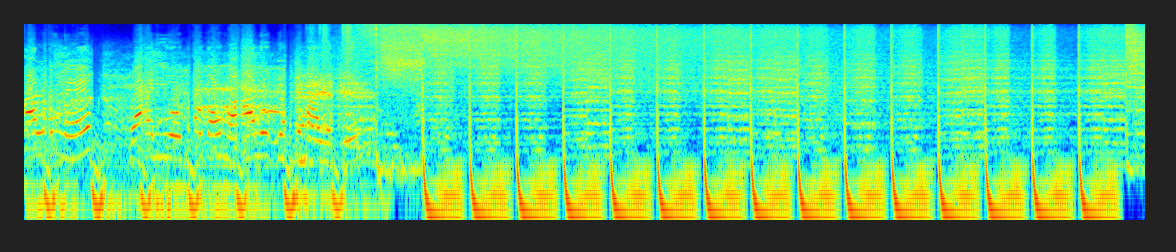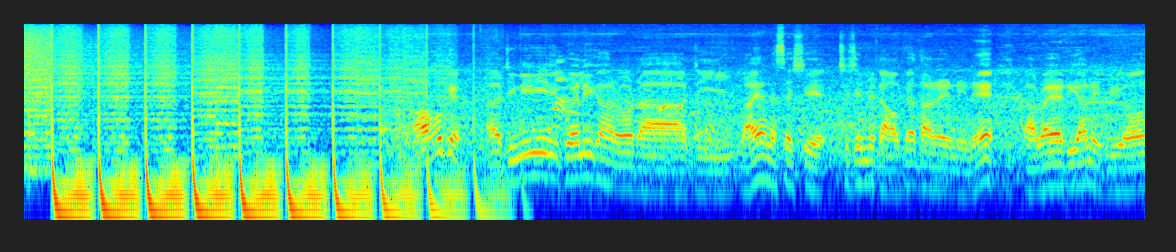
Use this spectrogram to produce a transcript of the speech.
အားလုံးလည်းရာဒီယိုထောက်တော့မှာအားလို့ပြောပြပါတယ်ရှင်အော်ဟုတ်ကဲ့အဲ ဒီနေ့ပွဲလေးကတော့ဒါဒီ928ချစ်ချင်းမြတ်တာကိုပြသတဲ့အနေနဲ့ဒါ royalty ကနေပြီးတော့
